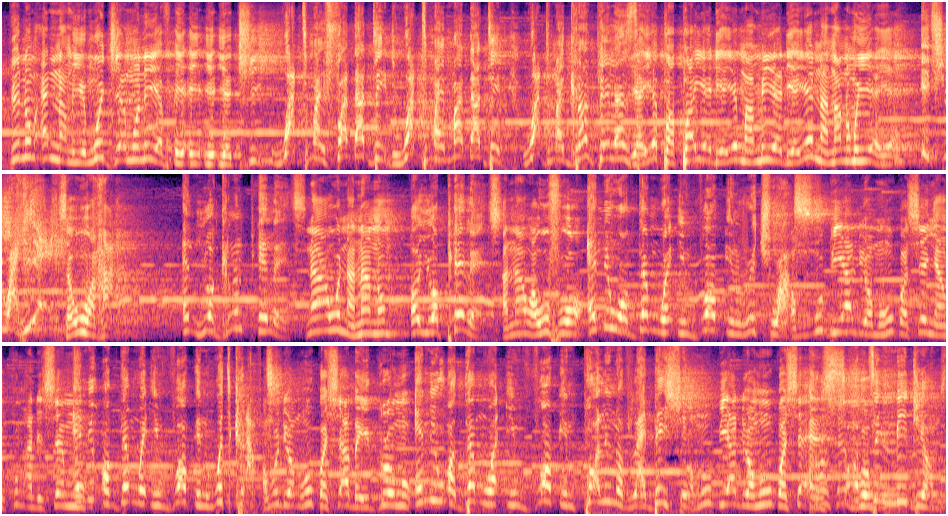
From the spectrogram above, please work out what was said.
ebinom ɛnam yɛ mogya mu ne yɛ- yɛ- yɛ- What my father did, what my mother did, what my grandparents did. deɛ yɛ papa yɛ deɛ yɛ mame yɛ deɛ yɛ nananom yɛɛyɛ If you are here sɛ wowɔ ha and your grandparents na wo nananom or your parents, any of them were involved in rituals, ɔmo bia deɛ ɔmo ho kɔhyɛ nyankom adesɛm mu. Any of them were involved in witchcraft, ɔmo deɛ ɔmo ho kɔhyɛ abayiguro mu. Any of them were involved in pouring of libation, ɔmo bia deɛ ɔmo ho kɔhyɛ consulting mediums,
